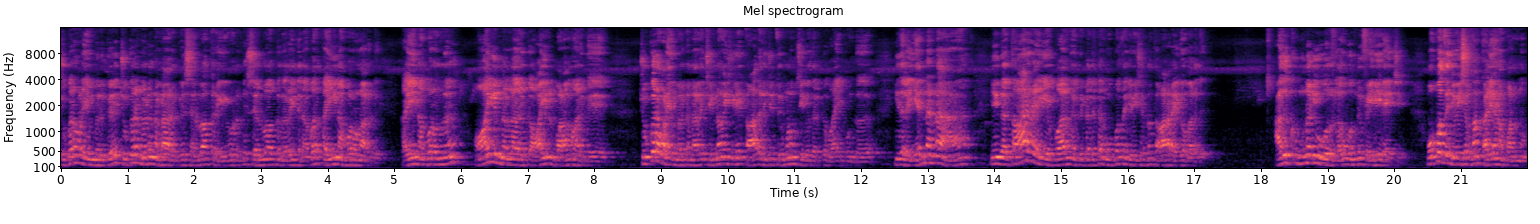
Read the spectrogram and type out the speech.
சுக்கரவலயம் இருக்கு. சுக்கரமேடும் நல்லா இருக்குது செல்வாக்கு ரேகையோடு இருக்குது செல்வாக்கு நிறைந்த நபர் கை நம்பர் ஒன்றா இருக்குது கை நம்பர் ஒன்று ஆயில் நல்லா இருக்குது ஆயில் பலமாக இருக்குது சுக்கர வளையம் இருக்கனால சின்ன வயசுலேயே காதலிச்சு திருமணம் செய்வதற்கு வாய்ப்பு உண்டு. இதில் என்னென்னா எங்கள் தாரரேகையை பாருங்கள் கிட்டத்தட்ட முப்பத்தஞ்சு வயசுல தான் தாரரேகை வருது. அதுக்கு முன்னாடி ஒரு லவ் வந்து ஃபெயிலியர் ஆயிடுச்சு. முப்பத்தஞ்சு வயசுல தான் கல்யாணம் பண்ணணும்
